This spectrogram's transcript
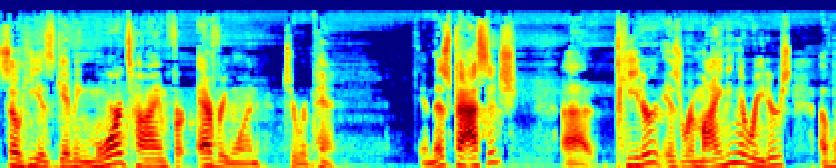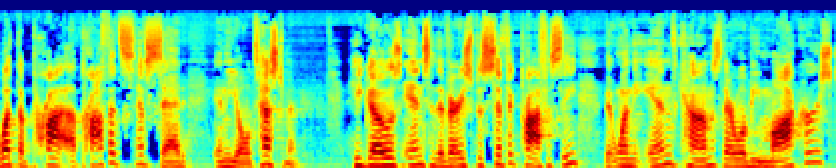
so he is giving more time for everyone to repent. In this passage, uh, Peter is reminding the readers of what the pro- uh, prophets have said in the Old Testament he goes into the very specific prophecy that when the end comes, there will be mockers,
